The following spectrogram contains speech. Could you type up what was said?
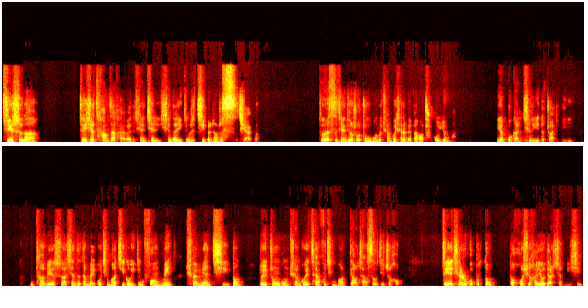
其实呢，这些藏在海外的钱，现现在已经是基本上是死钱了。所谓死钱，就是说中共的权贵现在没办法出国用啊，也不敢轻易的转移。特别是啊，现在在美国情报机构已经奉命全面启动对中共权贵财富情报的调查搜集之后，这些钱如果不动，它或许还有点神秘性。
